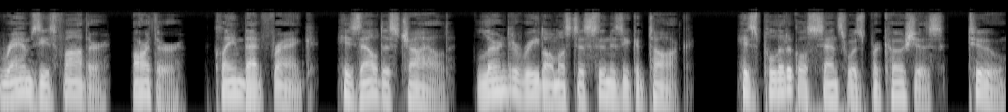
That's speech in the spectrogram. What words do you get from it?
Ramsey's father, Arthur, claimed that Frank, his eldest child, learned to read almost as soon as he could talk. His political sense was precocious, too.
